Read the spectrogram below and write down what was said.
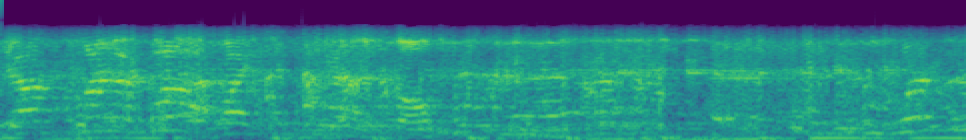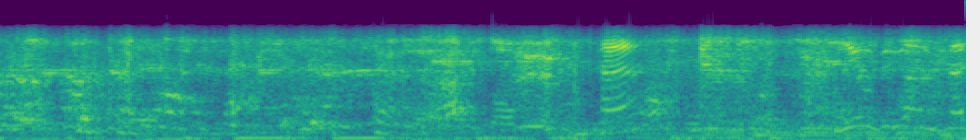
Ja, kola, kola, właśnie. No. Hä? Nie ubiłam za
